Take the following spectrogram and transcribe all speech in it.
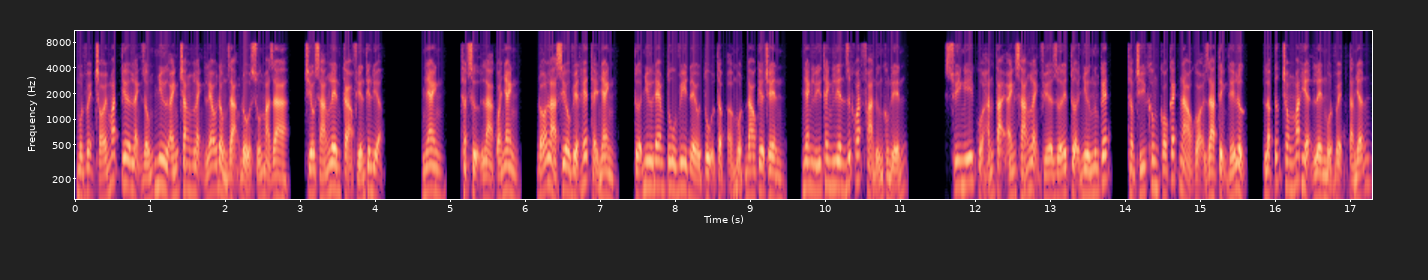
một vệ trói mắt tia lạnh giống như ánh trăng lạnh lẽo đồng dạng đổ xuống mà ra, chiếu sáng lên cả phiến thiên địa. Nhanh, thật sự là quá nhanh, đó là siêu việt hết thể nhanh, tựa như đem tu vi đều tụ tập ở một đao kia trên, nhanh lý thanh liên dứt khoát phản ứng không đến suy nghĩ của hắn tại ánh sáng lạnh phía dưới tựa như ngưng kết, thậm chí không có cách nào gọi ra tịnh thế lực, lập tức trong mắt hiện lên một vệ tàn nhẫn.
